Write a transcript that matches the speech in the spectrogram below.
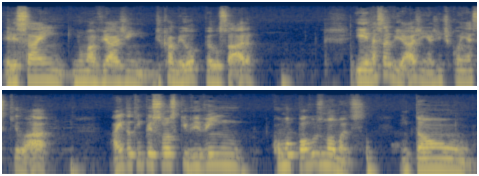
eles saem em uma viagem de camelo pelo Saara. E nessa viagem a gente conhece que lá ainda tem pessoas que vivem como povos nômades. Então,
